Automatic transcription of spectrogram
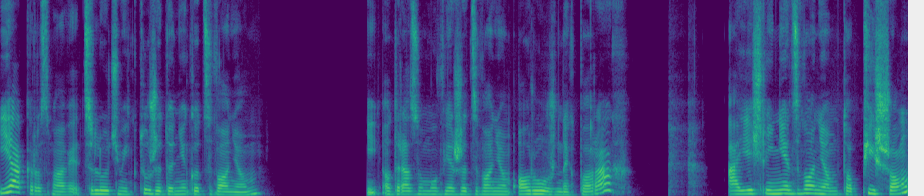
jak rozmawiać z ludźmi, którzy do niego dzwonią. I od razu mówię, że dzwonią o różnych porach, a jeśli nie dzwonią, to piszą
